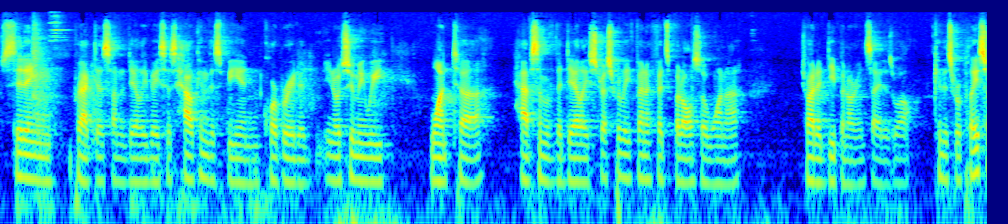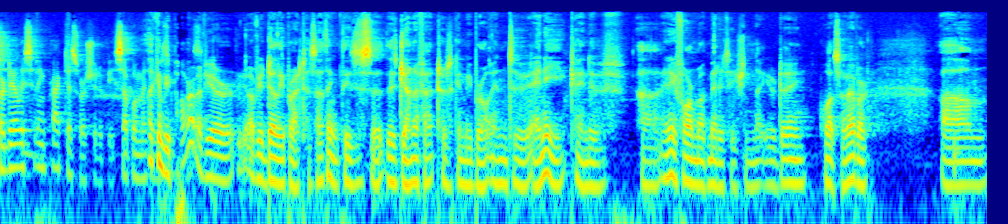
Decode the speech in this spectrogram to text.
sitting practice on a daily basis, how can this be incorporated? You know, assuming we want to have some of the daily stress relief benefits, but also want to try to deepen our insight as well. Can this replace our daily sitting practice, or should it be supplemented? That can be part of your of your daily practice. I think these uh, these jhana factors can be brought into any kind of uh, any form of meditation that you're doing whatsoever. Um,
